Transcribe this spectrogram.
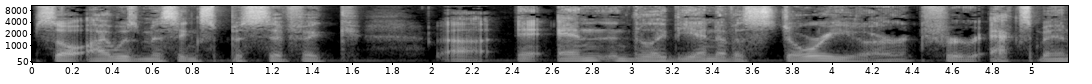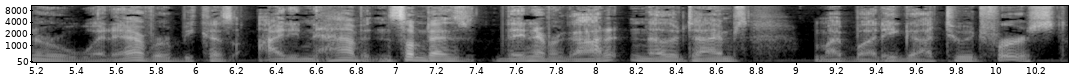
So I was missing specific uh, and, and like the end of a story arc for X Men or whatever because I didn't have it. And sometimes they never got it, and other times my buddy got to it first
